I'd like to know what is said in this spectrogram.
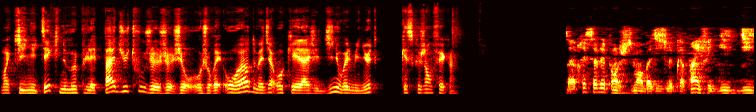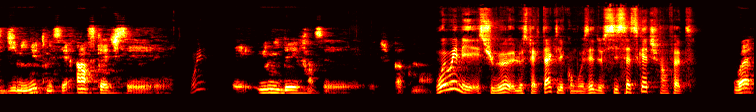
Moi, qui est une unité qui ne me plaît pas du tout. Je, je- j'aurais horreur de me dire, OK, là, j'ai 10 nouvelles minutes. Qu'est-ce que j'en fais, quoi? Après, ça dépend justement. Baptiste Le Capin, il fait 10, 10, 10 minutes, mais c'est un sketch, c'est Oui. une idée. Enfin, c'est, je sais pas comment. Oui, oui, mais si tu veux, le spectacle est composé de 6-7 sketchs, en fait. Ouais,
